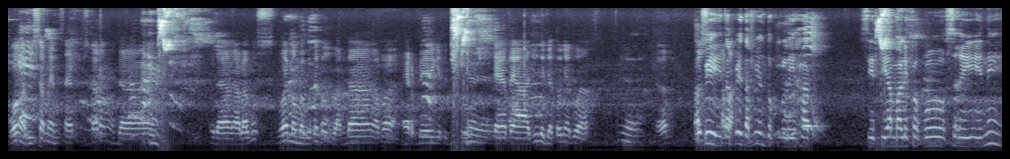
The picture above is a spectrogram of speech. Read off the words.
Gua nggak bisa main sayap sekarang udah udah nggak bagus. Gua emang bagusnya tuh gelandang apa RB gitu-gitu. Iya, iya. Kayak TA juga jatuhnya gua. Iya. Ya kan? Terus tapi apa? tapi tapi untuk melihat City sama Liverpool seri ini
